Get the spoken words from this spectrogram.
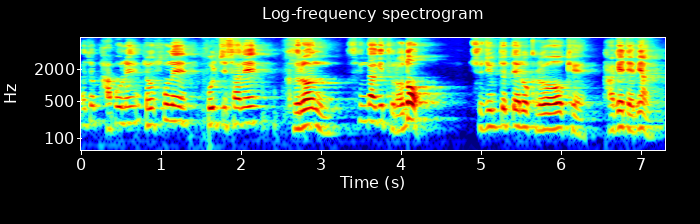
아주 바보네 저 손해 볼짓하네 그런 생각이 들어도 주님 뜻대로 그렇게 가게 되면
